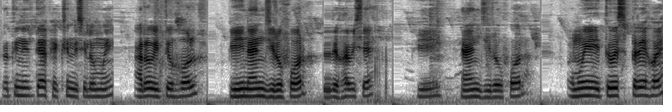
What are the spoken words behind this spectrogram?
তো তিনিটা ভেকচিন দিছিলোঁ মই। আৰু এইটো হ'ল পি নাইন জিৰ' ফ'ৰ দেখা পাইছে পি নাইন জিৰ' ফ'ৰ মই এইটো স্প্ৰে হয়।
